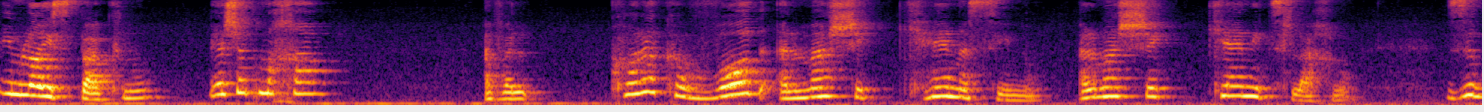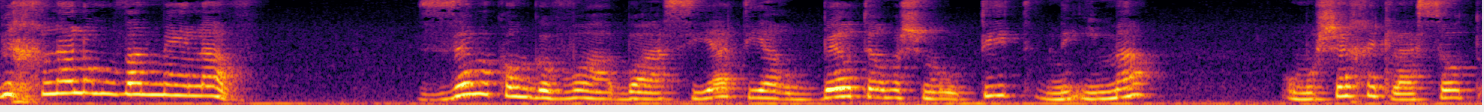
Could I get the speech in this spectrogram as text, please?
אם לא הספקנו, יש את מחר. אבל כל הכבוד על מה שכן עשינו, על מה שכן הצלחנו. זה בכלל לא מובן מאליו. זה מקום גבוה בו העשייה תהיה הרבה יותר משמעותית, נעימה ומושכת לעשות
